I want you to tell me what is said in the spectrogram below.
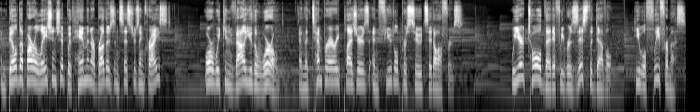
and build up our relationship with Him and our brothers and sisters in Christ, or we can value the world and the temporary pleasures and futile pursuits it offers. We are told that if we resist the devil, he will flee from us,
